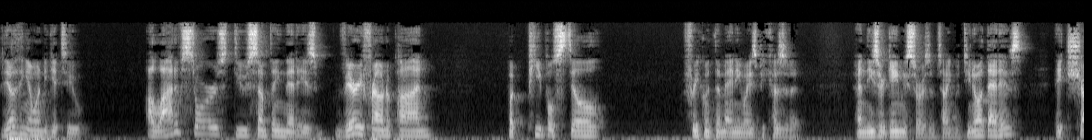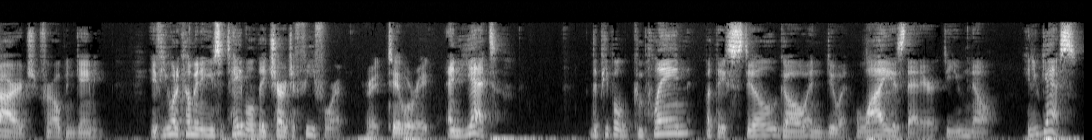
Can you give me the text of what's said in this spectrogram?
the other thing I wanted to get to, a lot of stores do something that is very frowned upon, but people still frequent them anyways because of it. And these are gaming stores I'm talking about. Do you know what that is? They charge for open gaming. If you want to come in and use a table, they charge a fee for it. Right, table rate. And yet, the people complain, but they still go and do it. Why is that, Eric? Do you know? Can you guess?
